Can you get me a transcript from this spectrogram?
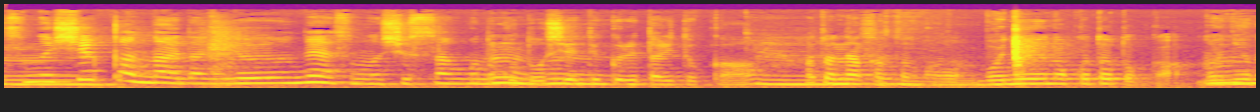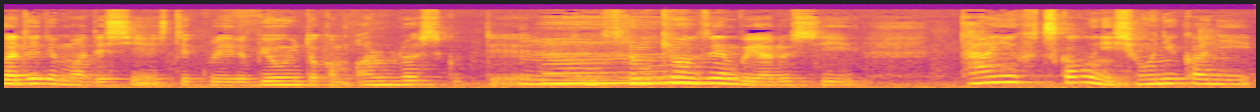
その1週間の間にいろいろねその出産後のことを教えてくれたりとか、うん。あとなんかそのの母乳のこととかうん。母乳が出るまで支援してくれる病院とかもあるらしくて、うんそれも基本全部やるし退院2日後に小児科に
